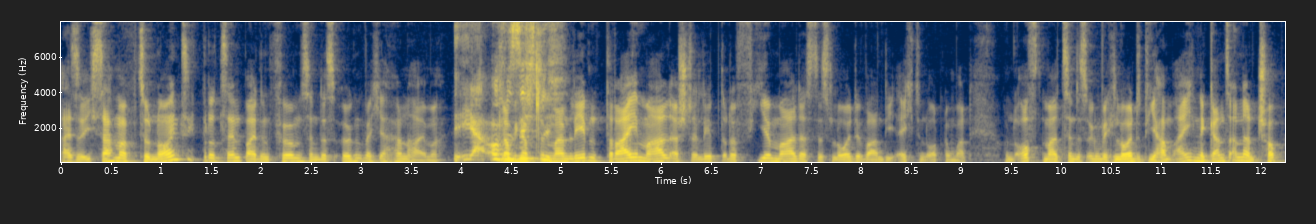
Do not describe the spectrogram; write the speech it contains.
Also ich sag mal, zu 90 Prozent bei den Firmen sind das irgendwelche Hirnheimer. Ja, offensichtlich. Ich, ich habe in meinem Leben dreimal erst erlebt oder viermal, dass das Leute waren, die echt in Ordnung waren. Und oftmals sind das irgendwelche Leute, die haben eigentlich einen ganz anderen Job,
